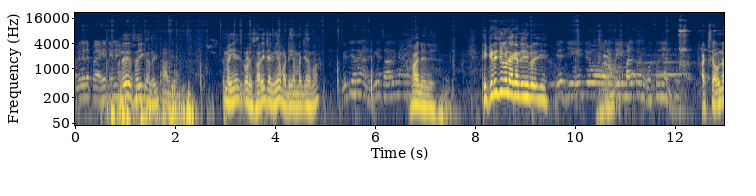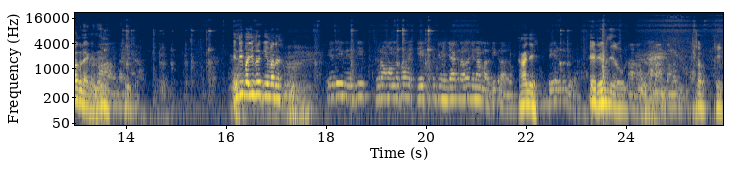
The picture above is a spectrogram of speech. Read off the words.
ਅਗਲੇ ਨੇ ਪੈਸੇ ਦੇਣੇ। ਨਹੀਂ ਸਹੀ ਗੱਲ ਹੈ ਜੀ। ਹਾਂਜੀ ਹਾਂਜੀ। ਤੇ ਮਈਆਂ ਤੁਹਾਡੇ ਸਾਰੇ ਚੰਗੀਆਂ ਵੱਡੀਆਂ ਮੱਝਾਂ ਵਾ। ਹਰਿਆਣੇ ਦੀਆਂ ਸਾਰੀਆਂ। ਹਾਂਜੀ ਹਾਂਜੀ ਇਹ ਕਿਹੜੀ ਜਗ੍ਹਾ ਲੈ ਕੇ ਆਂਦੇ ਜੀ ਫਿਰ ਜੀ? ਇਹ ਜੀਨ ਜੋ ਰੰਡੀ ਮਲ ਤੋਂ ਉੱਥੋਂ ਲਿਆਂਦੇ ਆ। ਅੱਛਾ ਉਹਨਾਂ ਤੋਂ ਲੈ ਕੇ ਆਂਦੇ ਜੀ ਦੀ। ਠੀਕ ਆ। ਇੰਦੀ ਭਾਜੀ ਫਿਰ ਕੀਮਤ? ਇਹਦੀ ਵੀਰ ਜੀ ਕਰਾਉਣ ਨੂੰ ਭਾਵੇਂ 155 ਕਰਾ ਲਓ ਜਿੰਨਾ ਮਰਜ਼ੀ ਕਰਾ ਲਓ। ਹਾਂਜੀ ਡੇਢ ਦੀ ਦੇ ਦਾਂ ਇਹ ਡੇਢ ਦੀ ਰਹੂਗੀ ਹਾਂ ਹਾਂ ਮਾਨਤਾ ਨੂੰ ਦੇ ਚਲੋ ਠੀਕ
